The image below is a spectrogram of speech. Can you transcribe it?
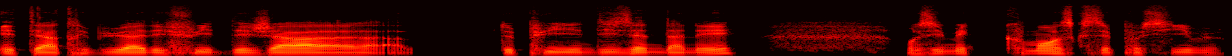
était attribué à des fuites déjà euh, depuis une dizaine d'années, on se dit mais comment est-ce que c'est possible?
